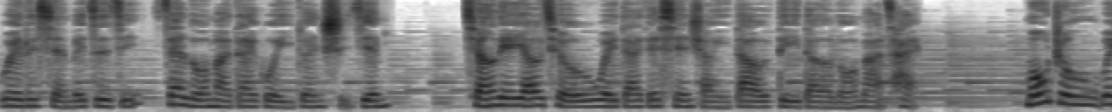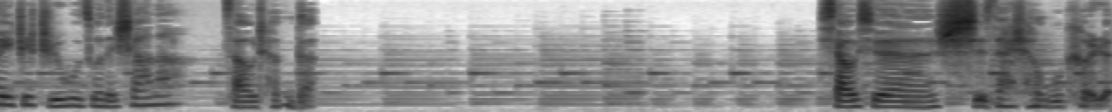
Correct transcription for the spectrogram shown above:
为了显摆自己在罗马待过一段时间，强烈要求为大家献上一道地道的罗马菜——某种未知植物做的沙拉造成的。小雪实在忍无可忍，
